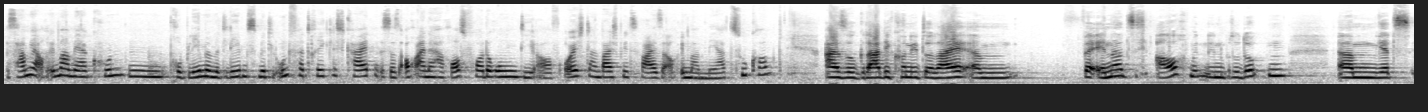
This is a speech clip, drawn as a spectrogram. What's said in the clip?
Es haben ja auch immer mehr Kunden Probleme mit Lebensmittelunverträglichkeiten. Ist das auch eine Herausforderung, die auf euch dann beispielsweise auch immer mehr zukommt? Also gerade die Konditorei ähm, verändert sich auch mit den Produkten. Ähm, jetzt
